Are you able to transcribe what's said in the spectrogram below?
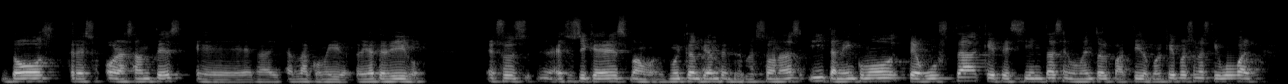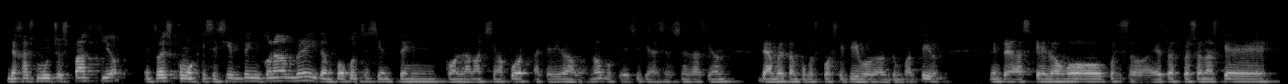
dos, tres horas antes realizar la comida. Pero ya te digo, eso, eso sí que es, vamos, muy cambiante entre personas y también cómo te gusta que te sientas en el momento del partido, porque hay personas que igual dejas mucho espacio, entonces como que se sienten con hambre y tampoco se sienten con la máxima fuerza, que digamos, ¿no? Porque si tienes esa sensación de hambre tampoco es positivo durante un partido. Mientras que luego, pues eso, hay otras personas que,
